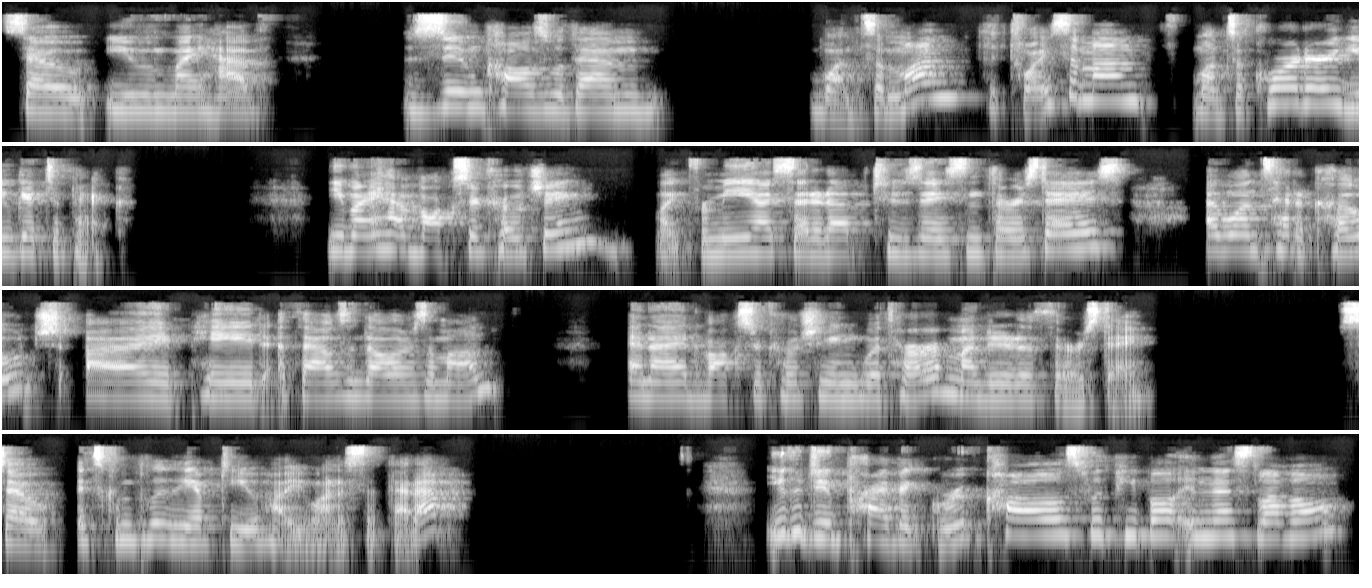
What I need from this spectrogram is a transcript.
So you might have Zoom calls with them once a month, twice a month, once a quarter. You get to pick. You might have Voxer coaching. Like for me, I set it up Tuesdays and Thursdays. I once had a coach. I paid a $1,000 a month and I had Voxer coaching with her Monday to Thursday. So it's completely up to you how you want to set that up. You could do private group calls with people in this level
